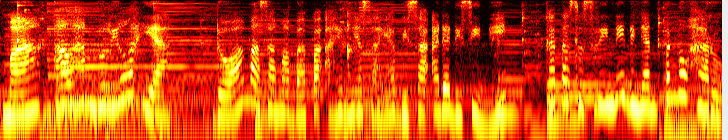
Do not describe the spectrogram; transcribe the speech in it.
Ma, Alhamdulillah ya, Doa sama bapak akhirnya saya bisa ada di sini, kata Susrini dengan penuh haru.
